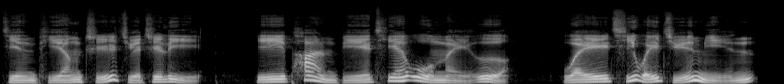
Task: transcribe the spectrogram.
仅凭直觉之力。以判别天物美恶，为其为觉敏，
